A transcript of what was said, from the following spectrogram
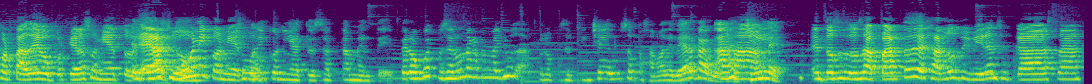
por Tadeo, porque era su nieto. Era su único nieto. Su único nieto, exactamente. Pero, güey, pues era una gran ayuda. Pero, pues el pinche Edu se pasaba de verga, güey, Ajá. Chile. Entonces, o sea, aparte de dejarlos vivir en su casa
